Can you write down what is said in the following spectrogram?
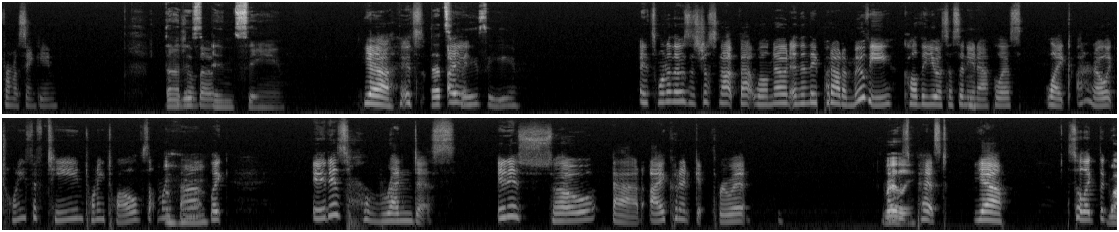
from a sinking. That is the- insane. Yeah, it's That's I- crazy. it's one of those it's just not that well known and then they put out a movie called the Mm. uss indianapolis like i don't know like 2015 2012 something like that Mhm. like it is horrendous it is so bad i couldn't get through it Really? i was pissed yeah so like the Wow.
